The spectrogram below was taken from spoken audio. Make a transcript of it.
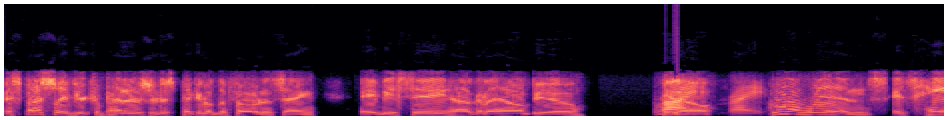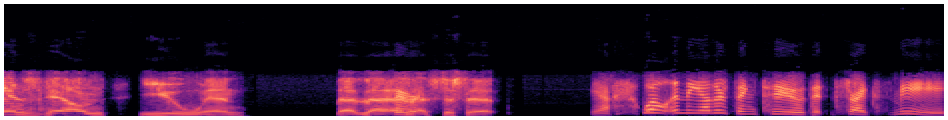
especially if your competitors are just picking up the phone and saying, ABC, how can I help you? Right, you know, right. Who wins? It's hands down you win. That that Very- that's just it. Yeah. Well, and the other thing too that strikes me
